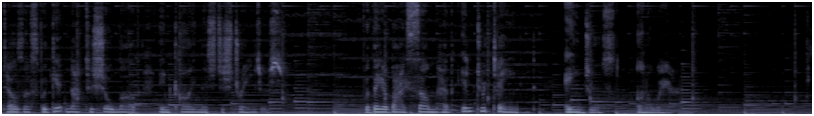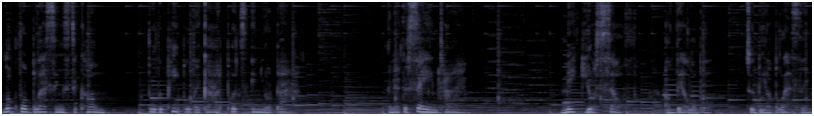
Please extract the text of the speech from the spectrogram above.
tells us, Forget not to show love and kindness to strangers, for thereby some have entertained angels unaware. Look for blessings to come through the people that God puts in your path. And at the same time, make yourself available to be a blessing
